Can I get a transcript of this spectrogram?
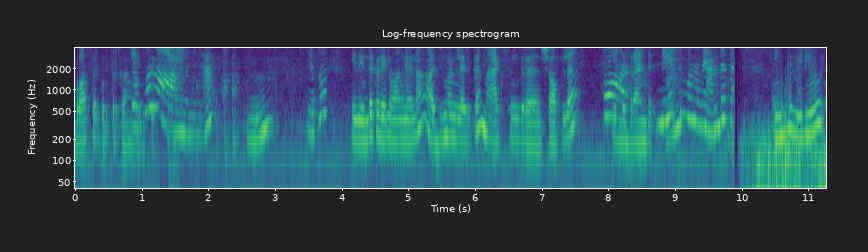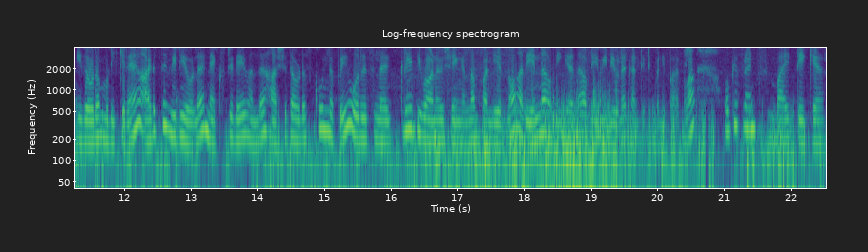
வாசர் கொடுத்துருக்காங்க இது எந்த கடையில் வாங்கினேன்னா அஜ்மன்ல இருக்க மேக்ஸுங்கிற ஷாப்பில் இந்த பிராண்டு போனோமே அந்த இந்த வீடியோ இதோட முடிக்கிறேன். அடுத்த வீடியோவில் நெக்ஸ்ட் டே வந்து ஹர்ஷிதாவோட ஸ்கூலில் போய் ஒரு சில க்ரியேட்டிவான விஷயங்கள்லாம் பண்ணியிருந்தோம். அது என்ன அப்படிங்கிறத அப்படியே வீடியோவில் கண்டினியூ பண்ணி பார்க்கலாம். Okay friends bye take care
